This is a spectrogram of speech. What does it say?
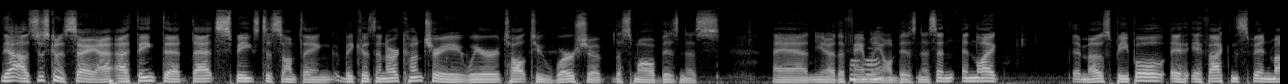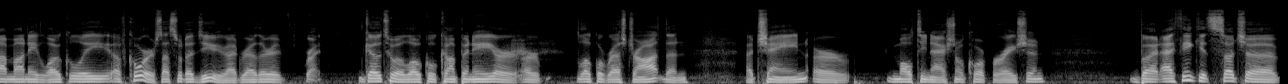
Yeah, I was just going to say, I, I think that that speaks to something because in our country, we're taught to worship the small business and, you know, the mm-hmm. family owned business. And, and like and most people, if, if I can spend my money locally, of course, that's what I do. I'd rather Right. go to a local company or, or local restaurant than a chain or multinational corporation. But I think it's such a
